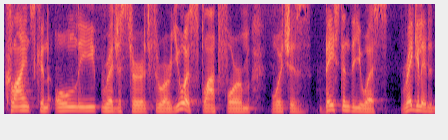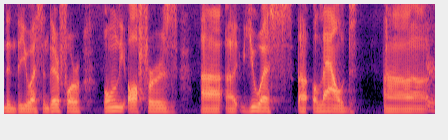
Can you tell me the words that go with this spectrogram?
clients can only register through our U.S. platform, which is based in the U.S., regulated in the U.S., and therefore only offers uh, uh, U.S. Allowed uh,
